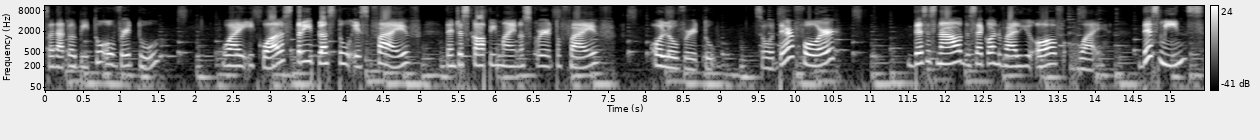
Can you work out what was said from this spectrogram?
So that will be 2 over 2 y equals 3 plus 2 is 5 then just copy minus square root of 5 all over 2 so therefore this is now the second value of y. This means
